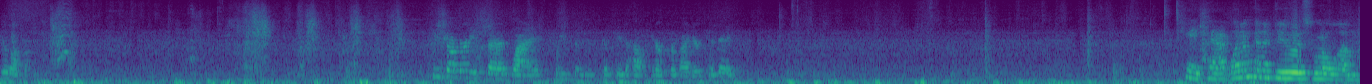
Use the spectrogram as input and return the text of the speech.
You're welcome. She's already said why she's in to see the healthcare provider today. Okay, Pat, what I'm gonna do is we'll, um,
